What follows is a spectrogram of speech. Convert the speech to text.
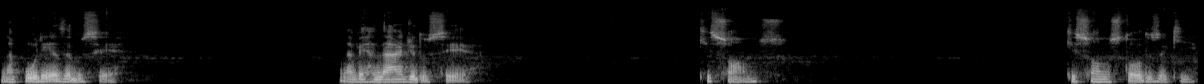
na pureza do ser, na verdade do ser que somos, que somos todos aqui.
